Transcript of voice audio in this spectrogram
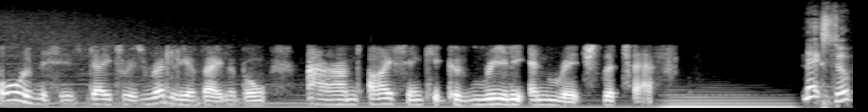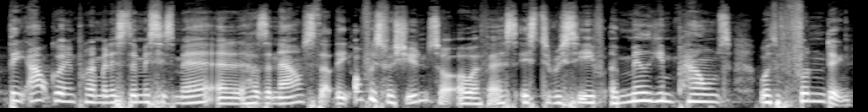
All of this is data is readily available, and I think it could really enrich the TEF. Next up, the outgoing Prime Minister, Mrs May, uh, has announced that the Office for Students, or OFS, is to receive a million pounds worth of funding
